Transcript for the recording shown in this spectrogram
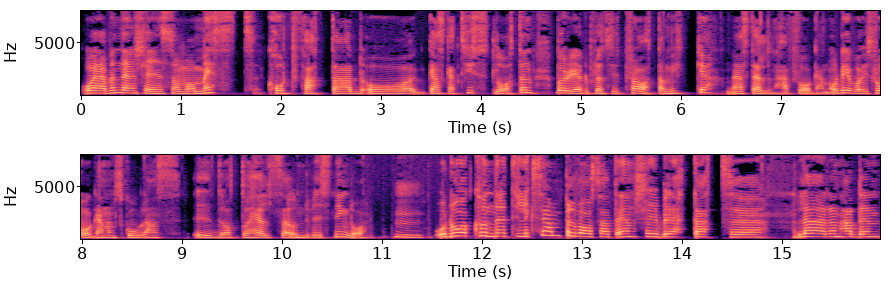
och även den tjejen som var mest kortfattad och ganska tystlåten började plötsligt prata mycket när jag ställde den här frågan. Och det var ju frågan om skolans idrott och hälsaundervisning då. Mm. Och då kunde det till exempel vara så att en tjej berättade att uh, läraren hade en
